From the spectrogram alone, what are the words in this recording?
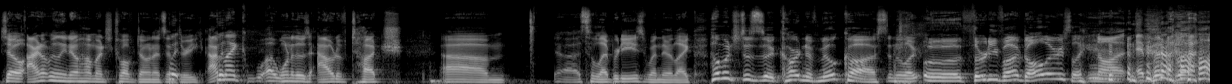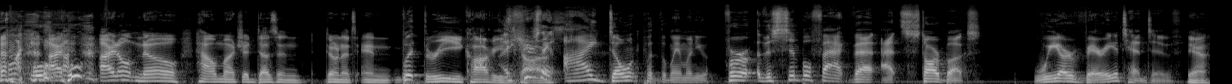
so I don't really know how much twelve donuts and But- three. I'm but- like uh, one of those out of touch. Um, uh, celebrities when they're like, "How much does a carton of milk cost?" and they're like, "Uh, thirty-five dollars." Like, not. but, but, I, I don't know how much a dozen donuts and But- three coffees cost. The thing: I don't put the blame on you for the simple fact that at Starbucks we are very attentive. Yeah.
